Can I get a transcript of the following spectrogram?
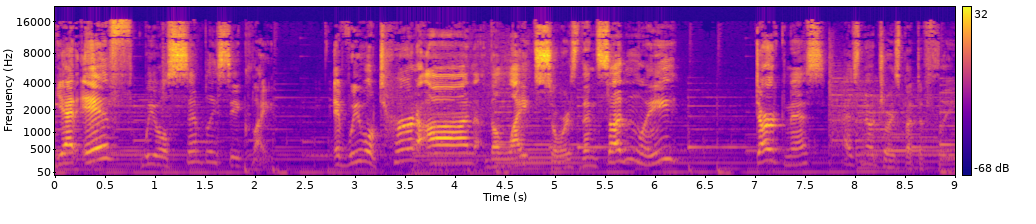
Yet, if we will simply seek light, if we will turn on the light source, then suddenly darkness has no choice but to flee.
